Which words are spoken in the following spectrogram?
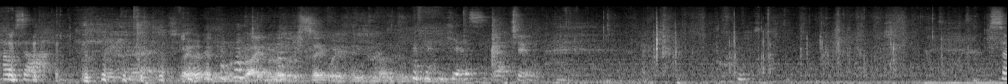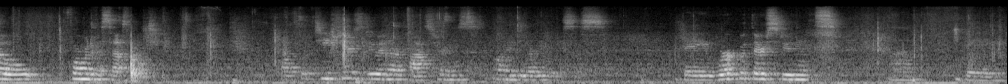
How's that? Right, those segue things around. Yes, that too. So, formative assessment. That's what teachers do in their classrooms on a daily basis. They work with their students, um, they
